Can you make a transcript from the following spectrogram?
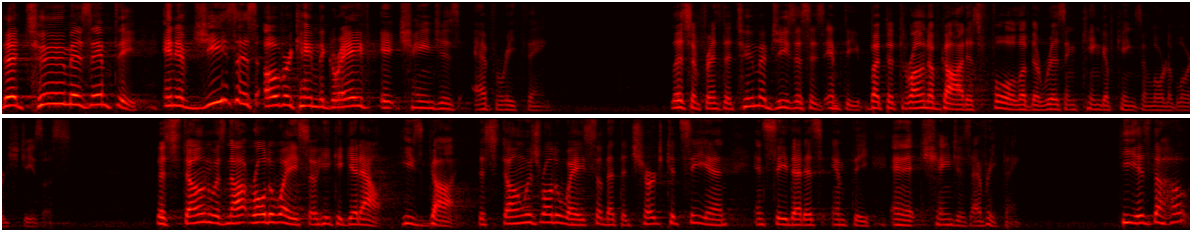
the tomb is empty. And if Jesus overcame the grave, it changes everything. Listen, friends, the tomb of Jesus is empty, but the throne of God is full of the risen King of Kings and Lord of Lords, Jesus. The stone was not rolled away so he could get out. He's God. The stone was rolled away so that the church could see in and see that it's empty, and it changes everything. He is the hope.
